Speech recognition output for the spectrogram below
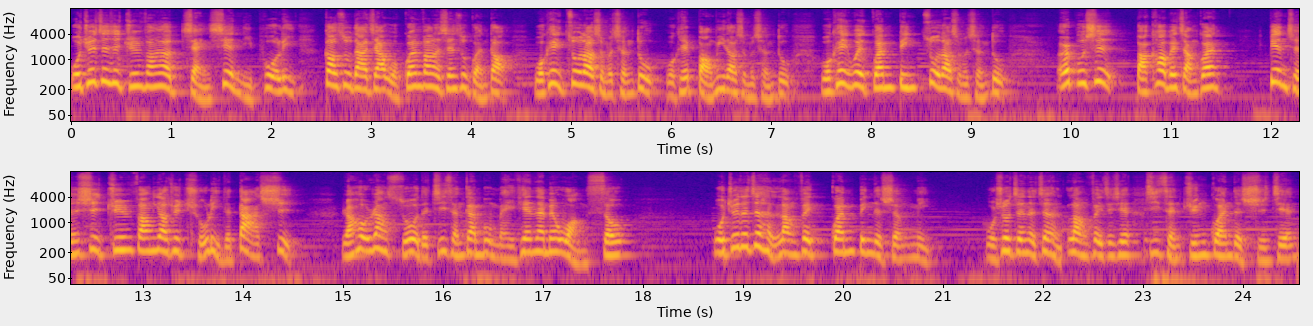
我觉得这是军方要展现你魄力，告诉大家我官方的申诉管道，我可以做到什么程度，我可以保密到什么程度，我可以为官兵做到什么程度，而不是把靠北长官变成是军方要去处理的大事。然后让所有的基层干部每天在那边网搜，我觉得这很浪费官兵的生命。我说真的，这很浪费这些基层军官的时间，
